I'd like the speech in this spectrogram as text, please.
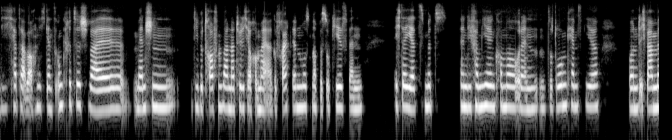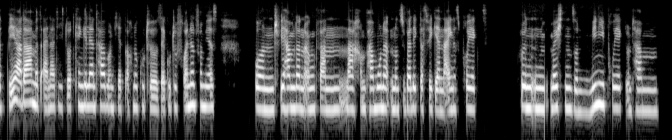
die ich hatte, aber auch nicht ganz unkritisch, weil Menschen, die betroffen waren, natürlich auch immer gefragt werden mussten, ob es okay ist, wenn ich da jetzt mit in die Familien komme oder in so Drogencamps gehe. Und ich war mit Bea da, mit einer, die ich dort kennengelernt habe und jetzt auch eine gute, sehr gute Freundin von mir ist. Und wir haben dann irgendwann nach ein paar Monaten uns überlegt, dass wir gerne ein eigenes Projekt gründen möchten, so ein Mini-Projekt und haben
